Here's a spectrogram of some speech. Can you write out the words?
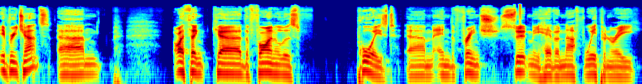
Every chance. Um, I think uh, the final is poised, um, and the French certainly have enough weaponry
